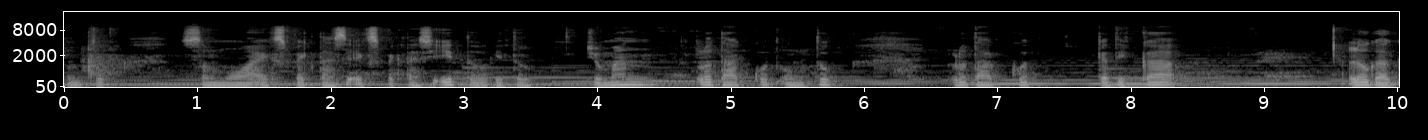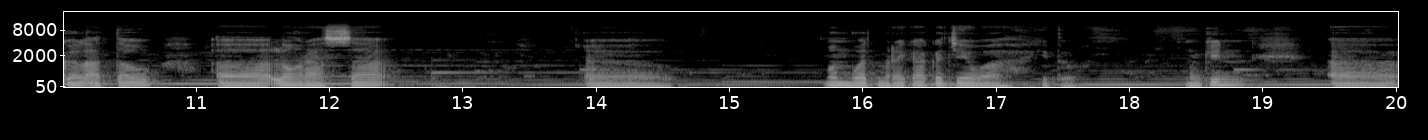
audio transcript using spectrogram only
untuk semua ekspektasi-ekspektasi itu gitu cuman lo takut untuk lo takut ketika lo gagal atau uh, lo ngerasa uh, membuat mereka kecewa gitu. Mungkin uh,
